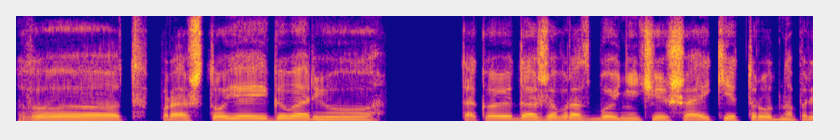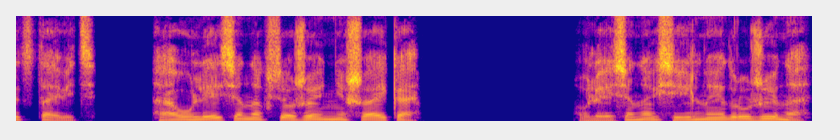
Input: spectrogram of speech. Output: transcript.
Вот, про что я и говорю. Такое даже в разбойничьей шайке трудно представить. А у Лесиных все же не шайка. У Лесиных сильная дружина,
